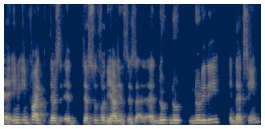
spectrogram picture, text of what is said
uh, in in fact, there's uh, just for the audience, there's a, a nudity in that scene,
